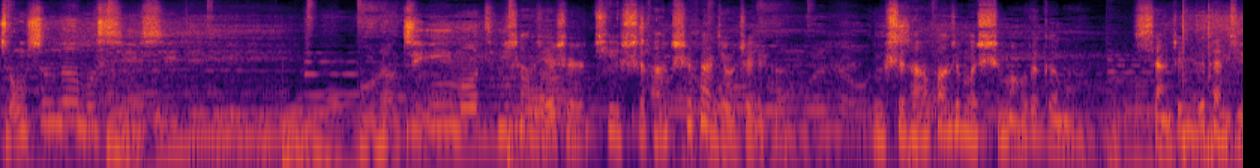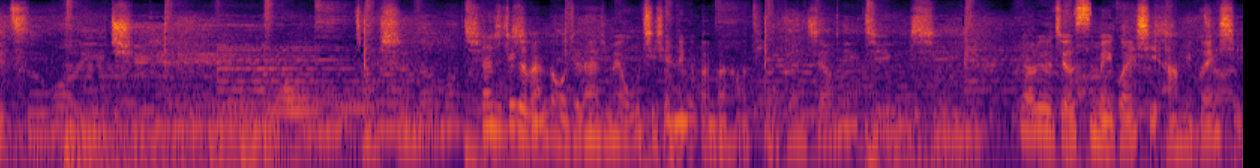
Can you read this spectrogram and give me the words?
总是那么细细的，不让寂寞停。上学时去食堂吃饭就是这个，你们食堂放这么时髦的歌吗？想着你的感觉。但是这个版本我觉得还是没有吴启贤那个版本好听。幺六九四没关系啊，没关系。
